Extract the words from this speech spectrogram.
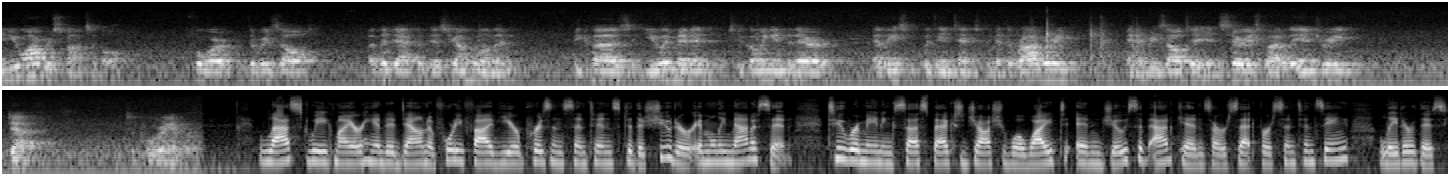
You are responsible for the result of the death of this young woman because you admitted to going into there at least with the intent to commit the robbery, and it resulted in serious bodily injury, death to poor Amber. Last week, Meyer handed down a 45-year prison sentence to the shooter, Emily Madison. Two remaining suspects, Joshua White and Joseph Adkins, are set for sentencing later this year.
